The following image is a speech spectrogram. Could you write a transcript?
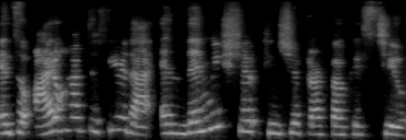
And so I don't have to fear that. And then we shift can shift our focus to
